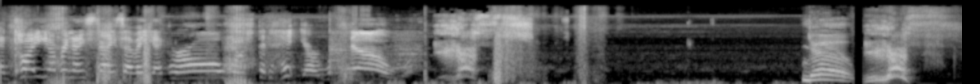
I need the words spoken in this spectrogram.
and Cuddy over 1997, yet we're all worse than Hitler. No. Yes! No. Yes!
